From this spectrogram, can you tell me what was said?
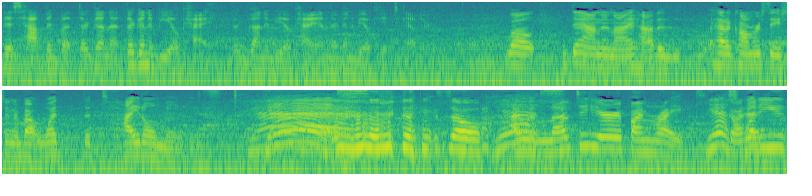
this happened, but they're gonna they're gonna be okay. They're gonna be okay, and they're gonna be okay together. well, Dan and I had a had a conversation about what the title means. Yes, so I would love to hear if I'm right. yes. What do you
